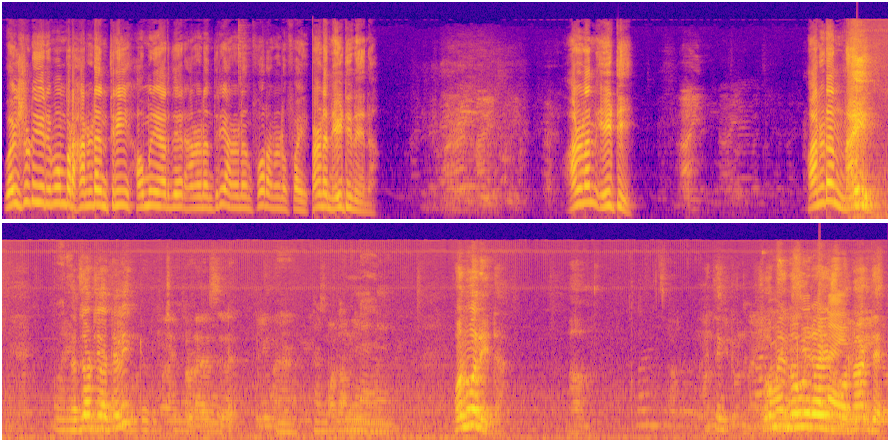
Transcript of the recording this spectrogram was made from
Why should you remember 103? How many are there? 103, 104, 105, 189. ah? 180. 109. That's what you are telling? I thought I was uh, telling one on 118. ah? I think so many guys were not there.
